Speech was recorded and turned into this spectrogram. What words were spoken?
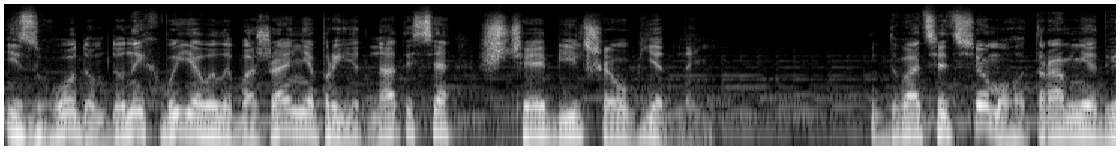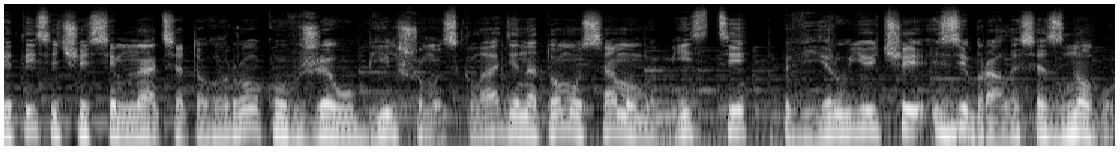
і згодом до них виявили бажання приєднатися ще більше об'єднань. 27 травня 2017 року вже у більшому складі на тому самому місці віруючі зібралися знову.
